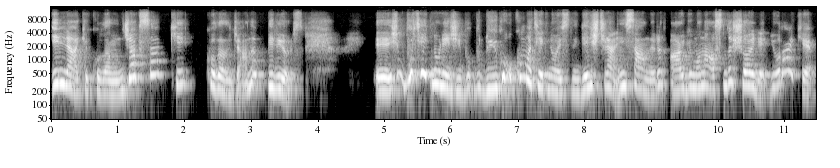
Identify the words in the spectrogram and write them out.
illaki kullanılacaksa ki kullanacağını biliyoruz. Şimdi bu teknoloji, bu, bu duygu okuma teknolojisini geliştiren insanların argümanı aslında şöyle. Diyorlar ki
